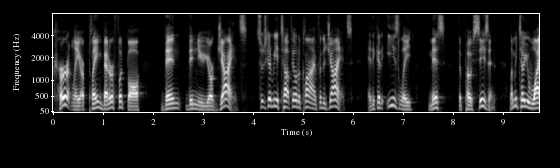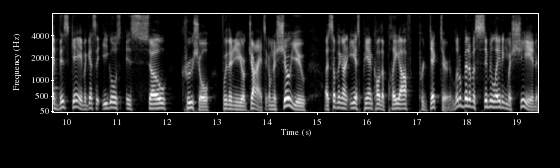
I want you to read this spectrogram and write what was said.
currently are playing better football than the New York Giants. So it's going to be a tough hill to climb for the Giants. And they could easily miss the postseason. Let me tell you why this game against the Eagles is so crucial for the New York Giants. Like I'm going to show you uh, something on ESPN called a playoff predictor, a little bit of a simulating machine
